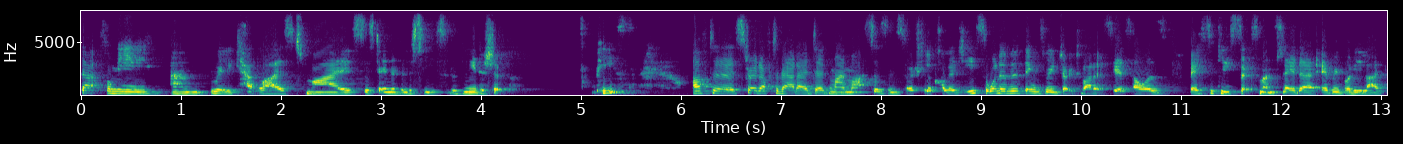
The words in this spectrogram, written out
that for me um, really catalyzed my sustainability sort of leadership piece. After straight after that, I did my master's in social ecology. So one of the things we joked about at CSL is basically six months later, everybody like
